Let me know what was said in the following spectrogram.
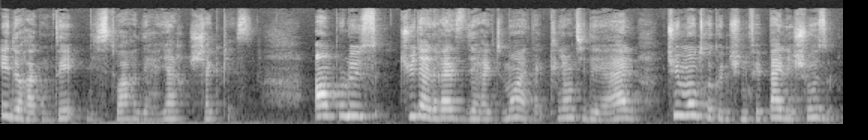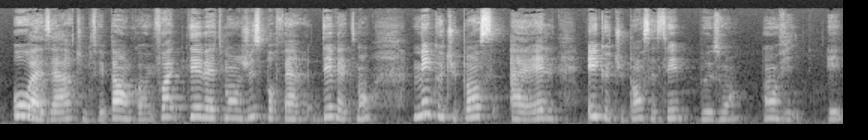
et de raconter l'histoire derrière chaque pièce. En plus, tu t'adresses directement à ta cliente idéale, tu montres que tu ne fais pas les choses au hasard, tu ne fais pas encore une fois des vêtements juste pour faire des vêtements, mais que tu penses à elle et que tu penses à ses besoins, envies et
